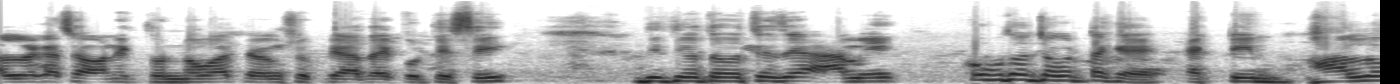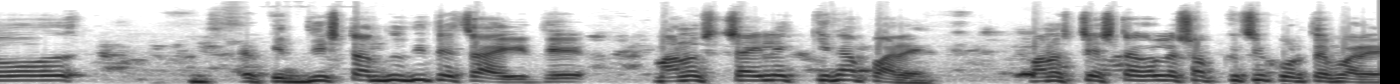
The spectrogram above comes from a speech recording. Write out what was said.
আল্লাহর কাছে অনেক ধন্যবাদ এবং শুক্রিয়া আদায় করতেছি। দ্বিতীয়ত হচ্ছে যে আমি কবুতর জগৎটাকে একটি ভালো দৃষ্টান্ত দিতে চাই যে মানুষ চাইলে কিনা পারে। মানুষ চেষ্টা করলে সবকিছু করতে পারে।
